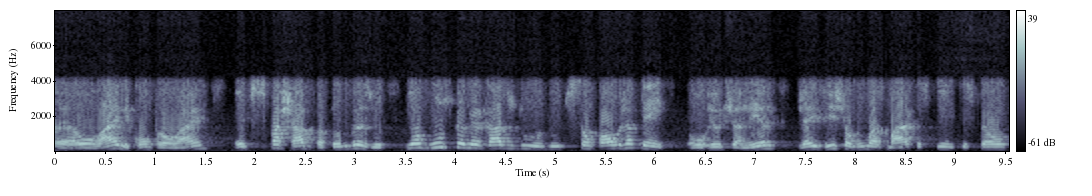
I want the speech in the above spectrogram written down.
uh, online, compra online, é despachado para todo o Brasil. E alguns supermercados do, do, de São Paulo já tem, ou Rio de Janeiro, já existem algumas marcas que, que estão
